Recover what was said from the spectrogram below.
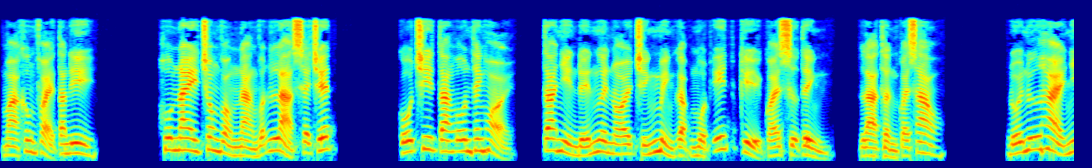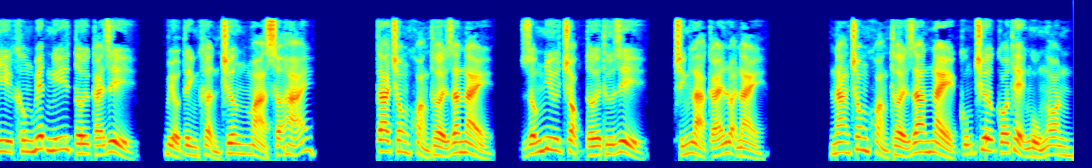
mà không phải tan đi. Hôm nay trong vòng nàng vẫn là sẽ chết. Cố chi tăng ôn thanh hỏi, ta nhìn đến ngươi nói chính mình gặp một ít kỳ quái sự tình, là thần quái sao. Đối nữ hài nhi không biết nghĩ tới cái gì, biểu tình khẩn trương mà sợ hãi. Ta trong khoảng thời gian này, giống như chọc tới thứ gì, chính là cái loại này. Nàng trong khoảng thời gian này cũng chưa có thể ngủ ngon,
